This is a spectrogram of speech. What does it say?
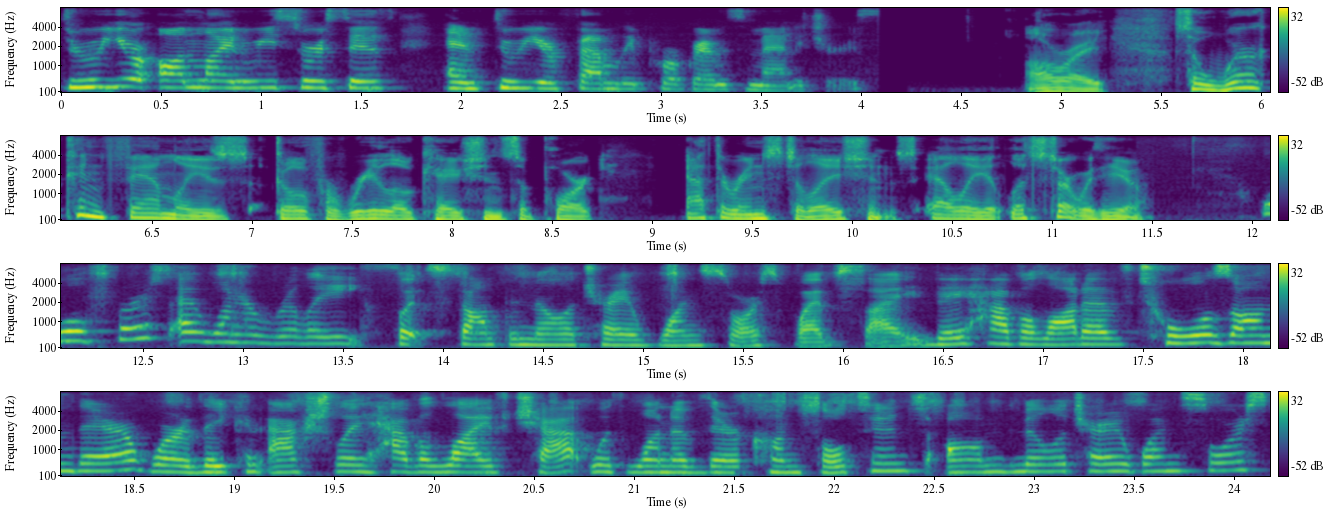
through your online resources and through your family programs managers. All right. So, where can families go for relocation support at their installations? Elliot, let's start with you. Well, first, I want to really foot stomp the Military One Source website. They have a lot of tools on there where they can actually have a live chat with one of their consultants on the Military One Source.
